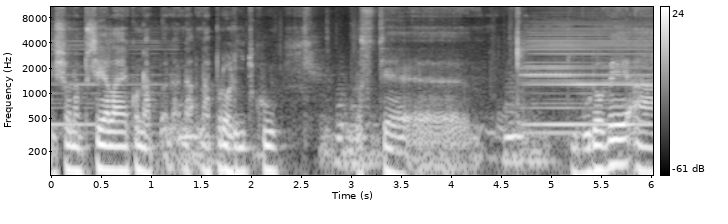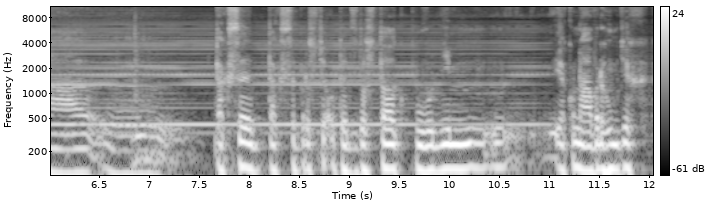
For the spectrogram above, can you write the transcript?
když ona přijela jako na, na, na prohlídku prostě e, té budovy a e, tak se, tak se prostě otec dostal k původním jako návrhům těch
